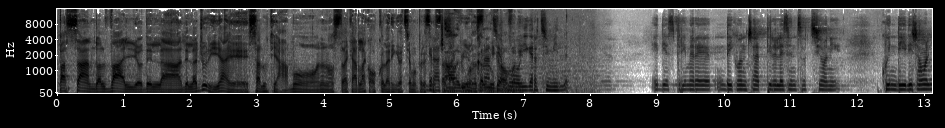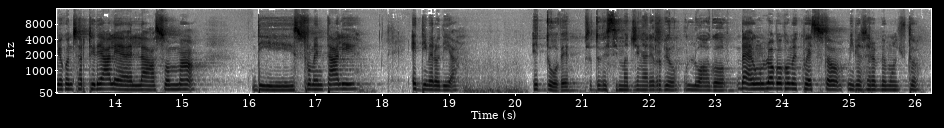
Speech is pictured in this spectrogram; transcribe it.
passando al vaglio della, della giuria e salutiamo la nostra Carla Cocco la ringraziamo per essere Grazie, stata qui grazie a voi, grazie mille. e di esprimere dei concetti, delle sensazioni. Quindi diciamo il mio concerto ideale è la somma di strumentali e di melodia. E dove? Se dovessi immaginare proprio un luogo. Beh, un luogo come questo mi piacerebbe molto.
